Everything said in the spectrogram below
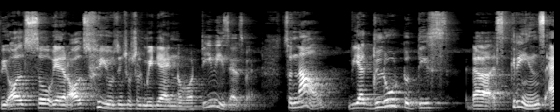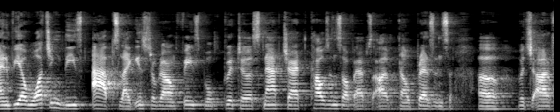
we also we are also using social media in our tvs as well. So now we are glued to these the screens and we are watching these apps like instagram facebook twitter snapchat. Thousands of apps are now present uh, which are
